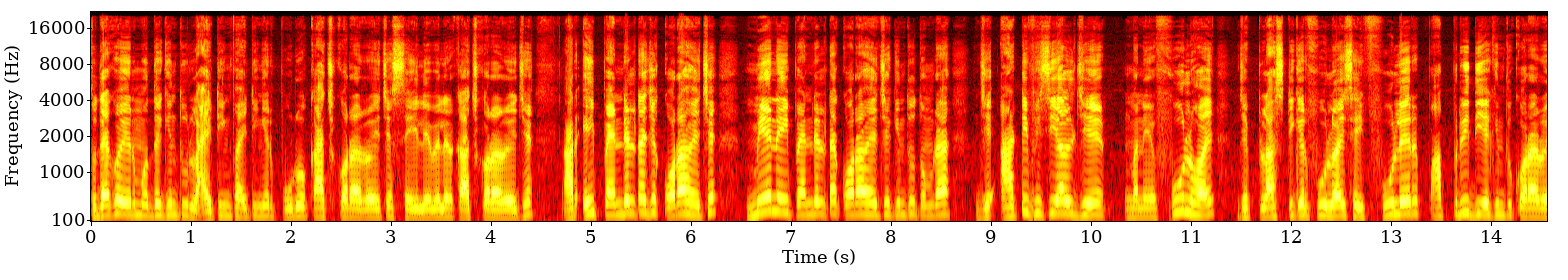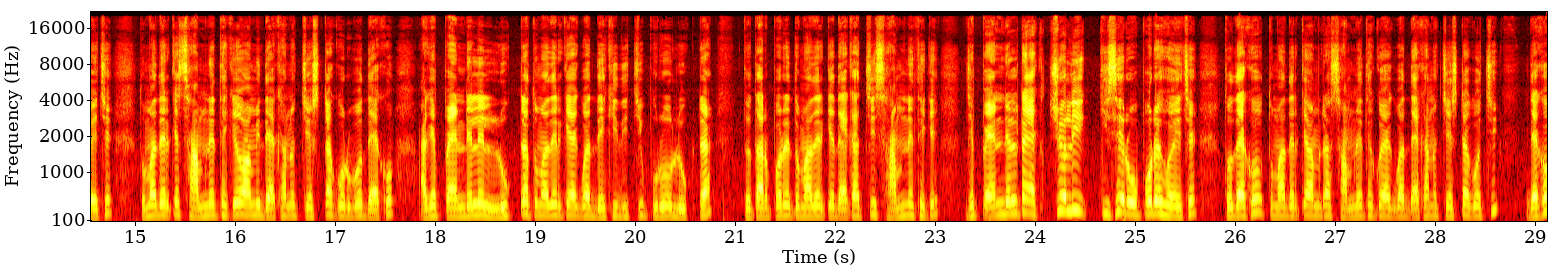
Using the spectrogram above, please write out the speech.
তো দেখো, এর মধ্যে কিন্তু লাইটিং ফাইটিংয়ের পুরো কাজ করা রয়েছে, সেই লেভেলের কাজ করা রয়েছে। আর এই প্যান্ডেলটা যে করা হয়েছে মেন এই প্যান্ডেলটা করা হয়েছে কিন্তু তোমরা যে আর্টিফিশিয়াল যে মানে ফুল হয়, যে প্লাস্টিকের ফুল হয়, সেই ফুলের পাপড়ি দিয়ে কিন্তু করা রয়েছে। তোমাদেরকে সামনে থেকেও আমি দেখানোর চেষ্টা করব। দেখো, আগে প্যান্ডেলের লুকটা তোমাদেরকে একবার দেখিয়ে দিচ্ছি, পুরো লুকটা তো তারপরে তোমাদেরকে দেখাচ্ছি সামনে থেকে যে প্যান্ডেলটা অ্যাকচুয়ালি কিসের ওপরে হয়েছে। তো দেখো, তোমাদেরকে আমরা সামনে থেকেও একবার দেখানোর চেষ্টা করছি। দেখো,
